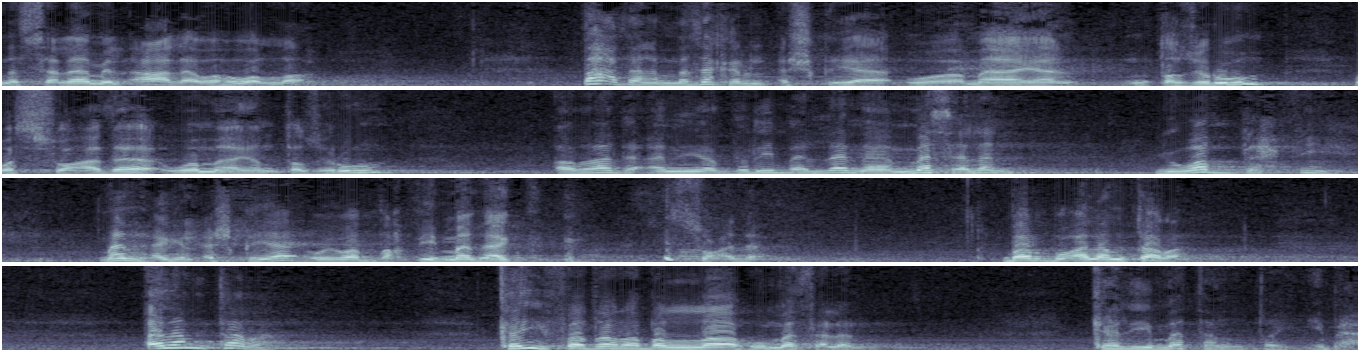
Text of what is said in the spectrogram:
من السلام الأعلى وهو الله. بعد لما ذكر الأشقياء وما ينتظرهم والسعداء وما ينتظرهم أراد أن يضرب لنا مثلا يوضح فيه منهج الأشقياء ويوضح فيه منهج السعداء. برضو ألم ترى ألم ترى كيف ضرب الله مثلا كلمة طيبة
